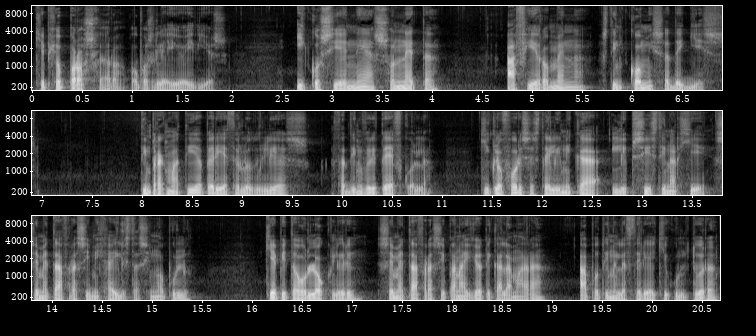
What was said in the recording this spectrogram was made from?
και πιο πρόσχαρο, όπως λέει ο ίδιος. 29 σονέτα αφιερωμένα στην κόμη Σαντεγγής. Την πραγματεία περί εθελοδουλίας θα την βρείτε εύκολα. Κυκλοφόρησε στα ελληνικά λυψή στην αρχή σε μετάφραση Μιχαήλ Στασινόπουλου και έπειτα ολόκληρη σε μετάφραση Παναγιώτη Καλαμαρά από την ελευθεριακή κουλτούρα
